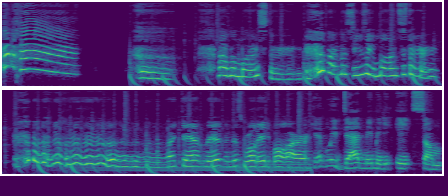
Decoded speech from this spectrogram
Aha! I'm a monster. I'm a a monster. I can't live in this world anymore. Can't believe Dad made me to eat some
